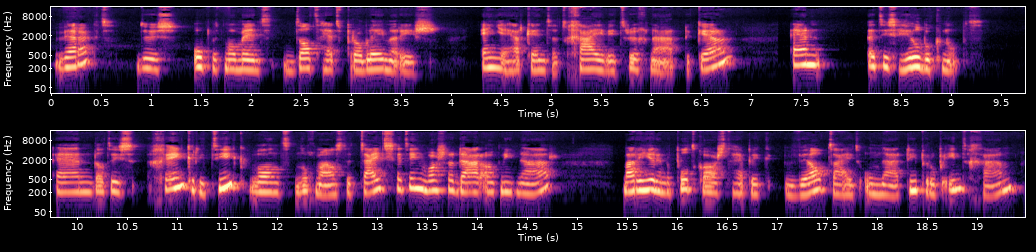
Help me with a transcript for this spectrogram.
werkt. Dus op het moment dat het probleem er is, en je herkent het, ga je weer terug naar de kern. En het is heel beknopt. En dat is geen kritiek, want nogmaals, de tijdzetting was er daar ook niet naar. Maar hier in de podcast heb ik wel tijd om daar dieper op in te gaan.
